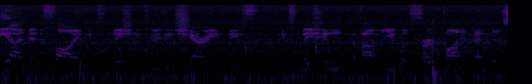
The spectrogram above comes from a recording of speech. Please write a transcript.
de-identified information, including sharing the f- information about you with third-party vendors.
